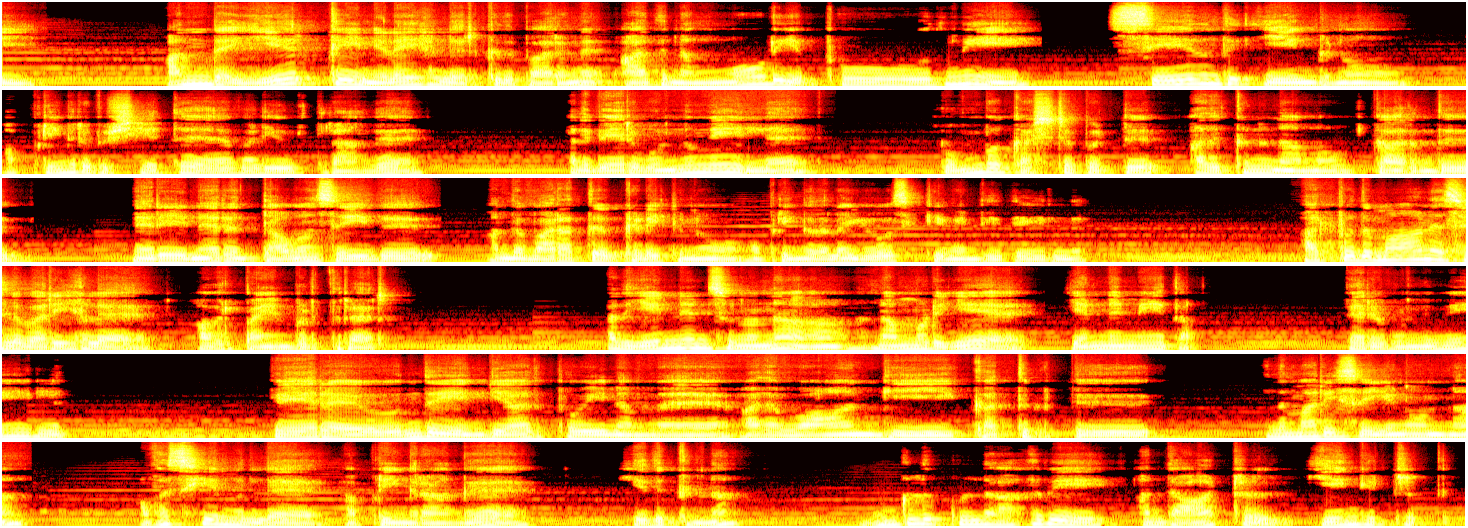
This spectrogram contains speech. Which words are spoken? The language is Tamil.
அந்த இயற்கை நிலைகள் இருக்குது பாருங்க. அது நம்மோடு எப்போதுமே சேர்ந்து இயங்கணும் அப்படிங்கிற விஷயத்த வலியுறுத்துகிறாங்க அது வேறு ஒன்றுமே இல்லை. ரொம்ப கஷ்டப்பட்டு அதுக்குன்னு நாம் உட்கார்ந்து நிறைய நேரம் தவம் செய்து அந்த வரத்தை கிடைக்கணும் அப்படிங்கிறதெல்லாம் யோசிக்க வேண்டியதே இல்லை. அற்புதமான சில வரிகளை அவர் பயன்படுத்துகிறார் அது என்னன்னு சொன்னோன்னா நம்முடைய எண்ணமே தான். வேற ஒன்றுமே இல்லை. வேற வந்து எங்கேயாவது போய் நம்ம அதை வாங்கி கற்றுக்கிட்டு இந்த மாதிரி செய்யணும்னா அவசியம் இல்லை அப்படிங்கிறாங்க. எதுக்குன்னா உங்களுக்குள்ளாகவே அந்த ஆற்றல் இயங்கிட்டுருக்கு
